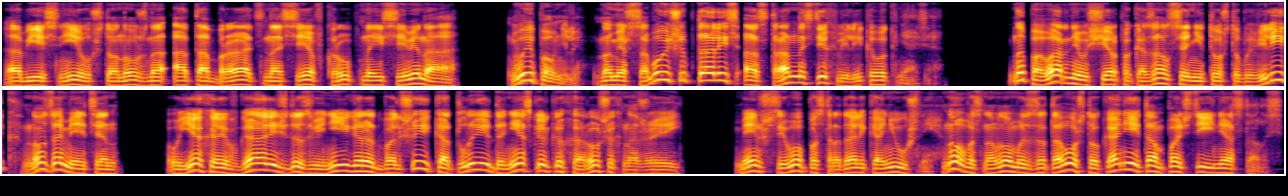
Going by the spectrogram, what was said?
Объяснил, что нужно отобрать, насев крупные семена, Выполнили, но меж собой шептались о странностях великого князя. На поварне ущерб оказался не то чтобы велик, но заметен. Уехали в Галич да Звенигород большие котлы да несколько хороших ножей. Меньше всего пострадали конюшни, но в основном из-за того, что коней там почти и не осталось.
